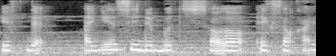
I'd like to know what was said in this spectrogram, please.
if the agency debut solo EXO Kai.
